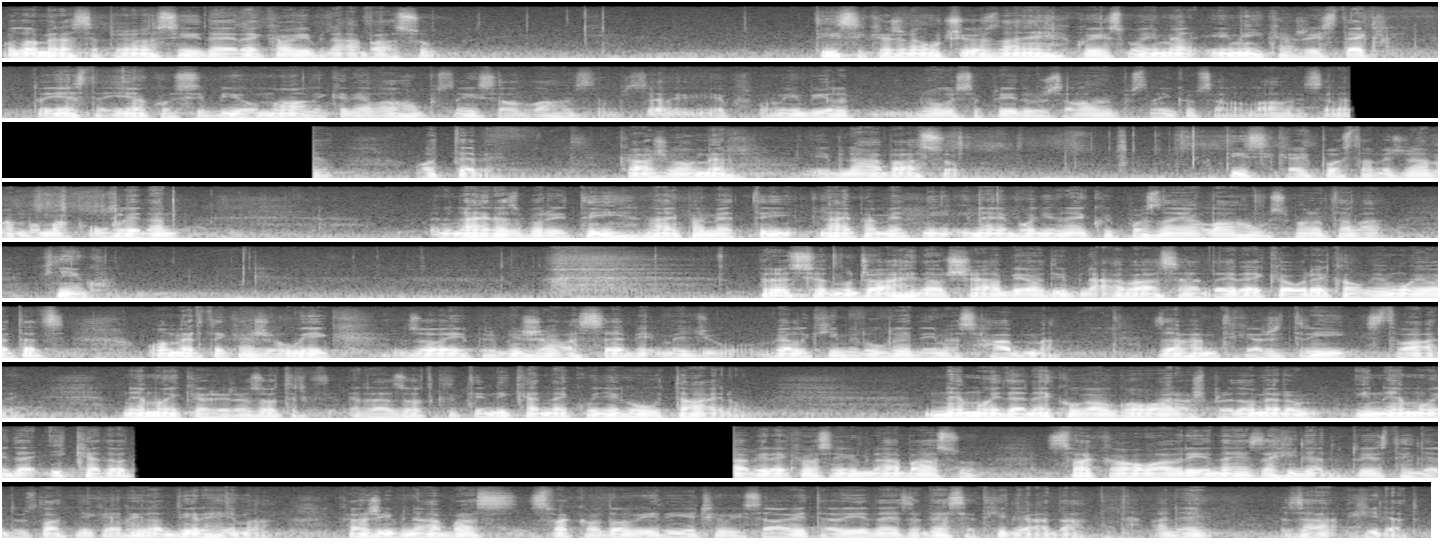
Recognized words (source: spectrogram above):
Od Omera se prenosi da je rekao Ibn Abbasu, ti si, kaže, naučio znanje koje smo imali, i mi, kaže, stekli. To jeste, iako si bio mali kad je Allah poslanik sallallahu alejhi ve sellem seli, iako smo mi bili mnogo se prije družili sa Allahom poslanikom sallallahu alejhi ve sellem od tebe. Kaže Omer ibn Abbasu, ti si kaj postao među nama momak ugledan, najrazboritiji, najpametniji, najpametniji i najbolji onaj koji poznaje Allahom subhanahu knjigu. Prenosi od Mujahida, od Šabe, od Ibn Abasa, da je rekao, rekao mi je moj otac, Omer te, kaže, uvijek zove i približava sebi među velikim ili ugledima sahabima. Zapamti, kaže, tri stvari. Nemoj, kaže, razotkriti, razotkriti nikad neku njegovu tajnu. Nemoj da nekoga ogovaraš pred Omerom i nemoj da ikad od... Ja bih rekao sam Ibn Abasu, svaka ova vrijedna je za hiljadu, to jeste hiljadu zlatnika ili hiljadu dirhema. Kaže Ibn Abbas, svaka od ovih riječi, ovih savjeta vrijedna je za deset hiljada, a ne za hiljadu.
